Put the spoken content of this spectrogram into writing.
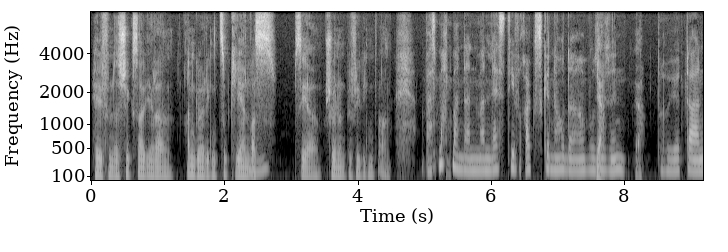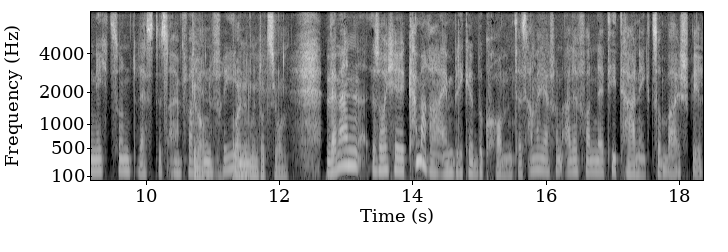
helfen, das Schicksal ihrer Angehörigen zu klären, was sehr schön und befriedigend war. Was macht man dann? Man lässt die Wracks genau da, wo ja. sie sind. Ja berührt da nichts und lässt es einfach genau, in Frieden. Reine Dokumentation. Wenn man solche Kameraeinblicke bekommt, das haben wir ja schon alle von der Titanic zum Beispiel,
